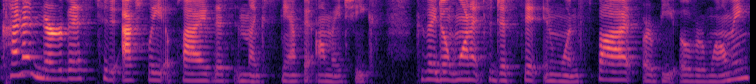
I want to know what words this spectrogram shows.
kind of nervous to actually apply this and like stamp it on my cheeks because I don't want it to just sit in one spot or be overwhelming.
